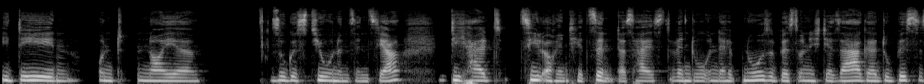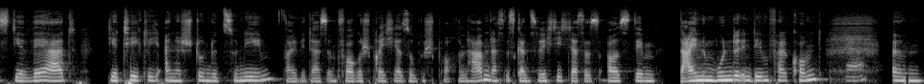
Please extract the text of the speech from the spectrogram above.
Ideen und neue Suggestionen sind's ja, die halt zielorientiert sind. Das heißt, wenn du in der Hypnose bist und ich dir sage, du bist es dir wert, dir täglich eine Stunde zu nehmen, weil wir das im Vorgespräch ja so besprochen haben, das ist ganz wichtig, dass es aus dem deinem Munde in dem Fall kommt, ja. ähm,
